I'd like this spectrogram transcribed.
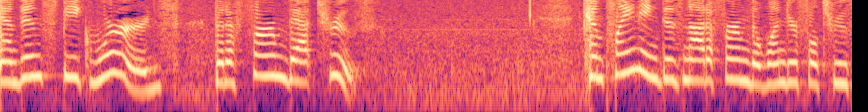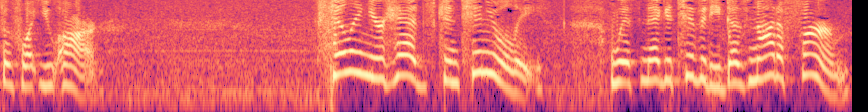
and then speak words that affirm that truth. Complaining does not affirm the wonderful truth of what you are. Filling your heads continually with negativity does not affirm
